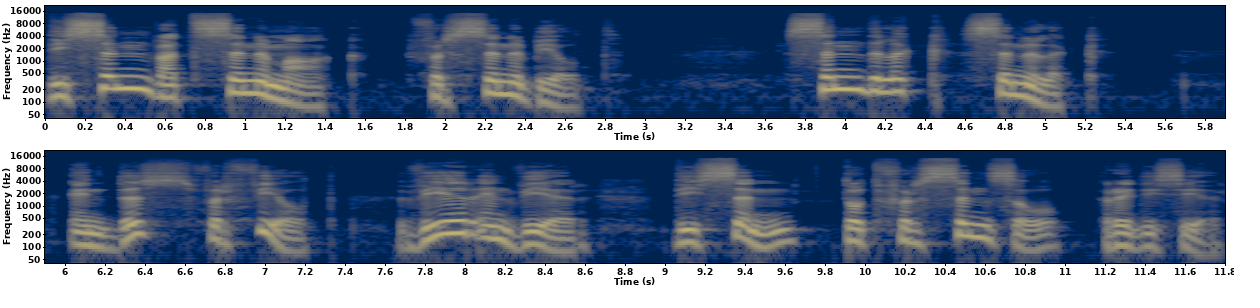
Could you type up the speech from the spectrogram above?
Die sin wat sinne maak vir sinnebeeld. Sindelik sinnelik en dus verveeld weer en weer die sin tot versinsel reduseer.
